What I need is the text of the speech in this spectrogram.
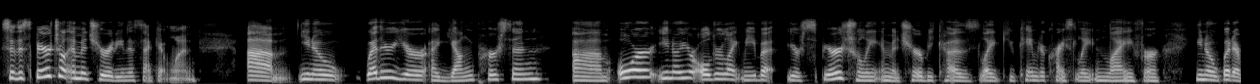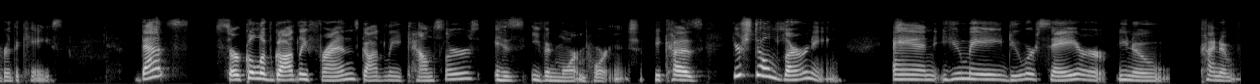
So the spiritual immaturity, the second one, um, you know, whether you're a young person um, or you know you're older like me but you're spiritually immature because like you came to christ late in life or you know whatever the case that's circle of godly friends godly counselors is even more important because you're still learning and you may do or say or you know kind of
